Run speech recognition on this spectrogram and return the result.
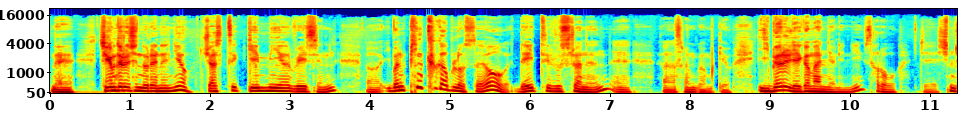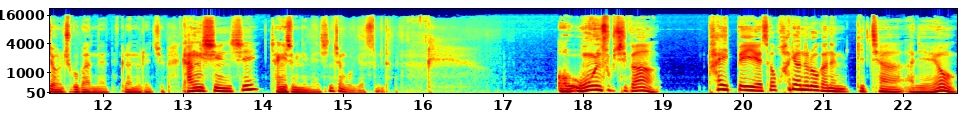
네. 지금 들으신 노래는요. Just Give Me a Reason. 어, 이번엔 핑크가 불렀어요. 네이트 루스라는 예, 아, 사람과 함께요. 이별을 예감한 연인이 서로 이제 심정을 주고받는 그런 노래죠. 강시은 씨, 장희숙 님의 신청곡이었습니다. 어, 오은숙 씨가 타이베이에서 화련으로 가는 기차 아니에요.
